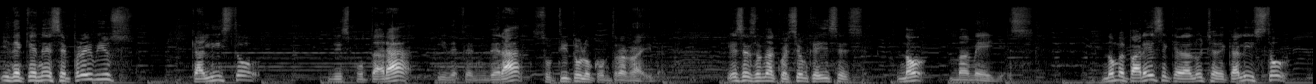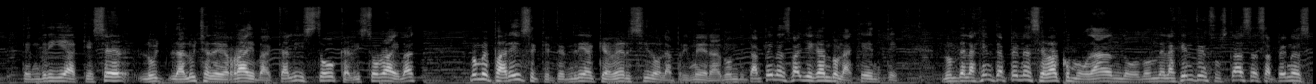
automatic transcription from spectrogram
y de que en ese previous Calisto disputará y defenderá su título contra Ryback. Y esa es una cuestión que dices, no mameyes. No me parece que la lucha de Calisto tendría que ser la lucha de Ryback Calisto, Calisto Ryback. No me parece que tendría que haber sido la primera, donde apenas va llegando la gente, donde la gente apenas se va acomodando, donde la gente en sus casas apenas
